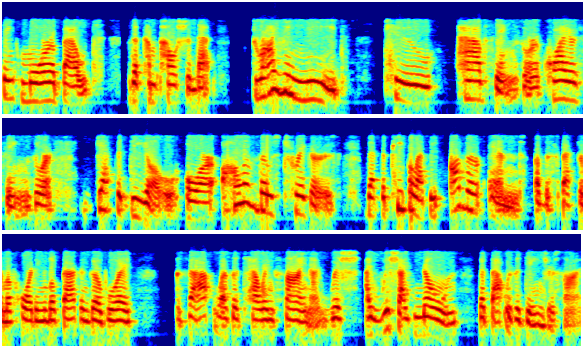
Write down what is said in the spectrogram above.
think more about the compulsion, that driving need to have things or acquire things or get the deal or all of those triggers that the people at the other end of the spectrum of hoarding look back and go, boy, that was a telling sign. I wish I wish I'd known that that was a danger sign.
